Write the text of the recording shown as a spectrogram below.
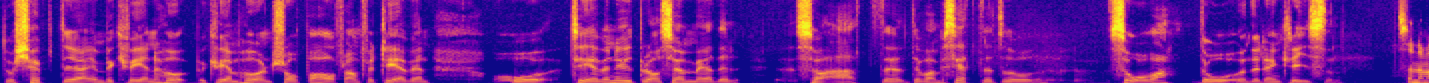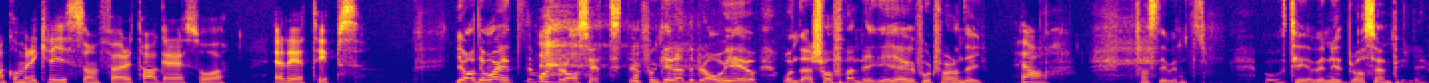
Då köpte jag en bekväm, bekväm hörnsoppa att ha framför tvn. Och tvn är ju ett bra sömnmedel. Så att eh, det var sättet att sova då under den krisen. Så när man kommer i kris som företagare så är det ett tips? Ja, det var, ett, det var ett bra sätt. Det fungerade bra och, jag, och den där soffan ligger jag ju fortfarande i. Ja. Fast det är inte... Och tvn är ett bra sömnpiller.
